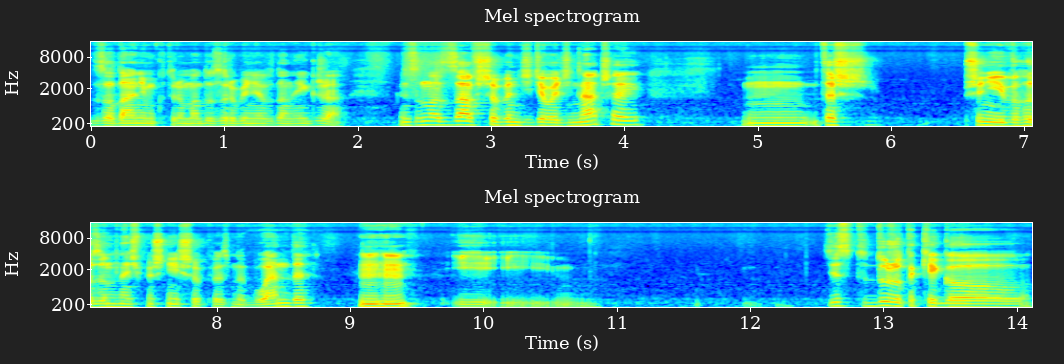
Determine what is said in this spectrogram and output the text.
zadaniem, które ma do zrobienia w danej grze. Więc ona zawsze będzie działać inaczej. Mm, Też przy niej wychodzą najśmieszniejsze powiedzmy błędy Mhm. i, i jest dużo takiego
